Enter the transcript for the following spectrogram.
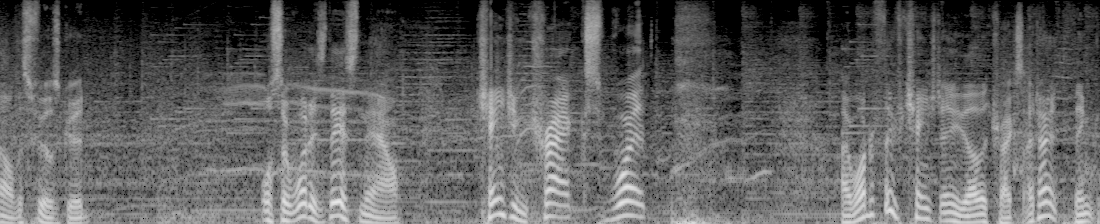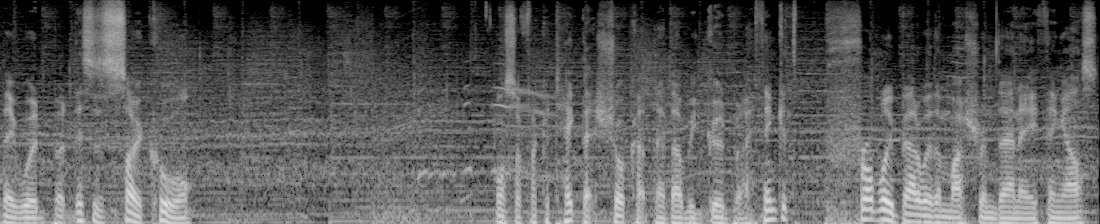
Oh, this feels good. Also, what is this now? Changing tracks? What? I wonder if they've changed any of the other tracks. I don't think they would, but this is so cool. Also, if I could take that shortcut there, that'd be good, but I think it's probably better with a mushroom than anything else.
